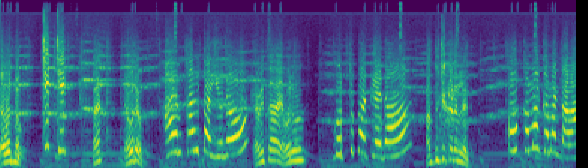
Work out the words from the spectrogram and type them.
ఎవరు నువ్వు? చిక్ చిక్. ఆ? ఎవరు? I'm Kavitha you know Kavitha ఎవరు? గుర్తుపట్టలేదా? అంతు చిక్కడం లేదు. ఓ కమాన్ కమాన్ బావా.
